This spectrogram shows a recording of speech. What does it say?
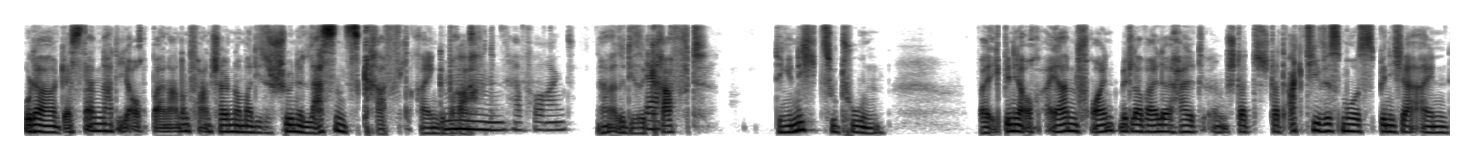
Oder gestern hatte ich auch bei einer anderen Veranstaltung nochmal diese schöne Lassenskraft reingebracht. Mm, hervorragend. Ja, also diese Ja. Kraft, Dinge nicht zu tun. Weil ich bin ja auch eher ein Freund mittlerweile halt, ähm, statt, statt Aktivismus bin ich ja ein,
